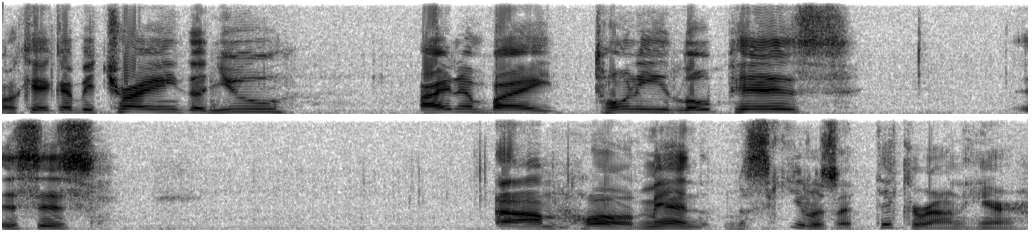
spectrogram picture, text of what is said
Okay, gonna be trying the new item by Tony Lopez. This is um oh man, mosquitoes are thick around here.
